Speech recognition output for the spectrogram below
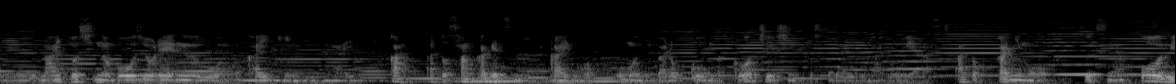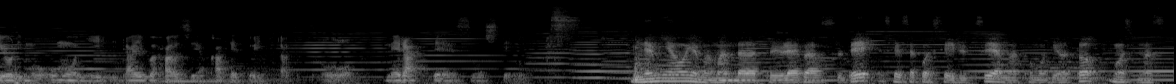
えー毎年のボージョレ・ヌーボーの解禁日のライブとかあと3ヶ月に1回の主にバロック音楽を中心としたライブなどをやらせあと他にもそうですねホールよりも主にライブハウスやカフェといったところを狙って演奏しております南青山曼荼羅というライブハウスで制作をしている津山智弘と申します。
